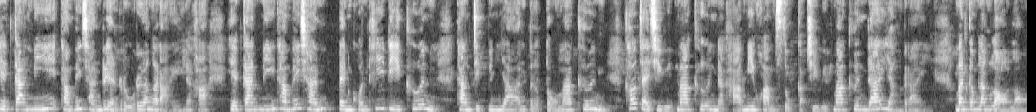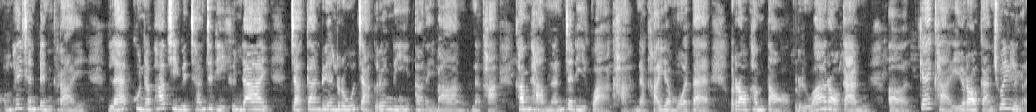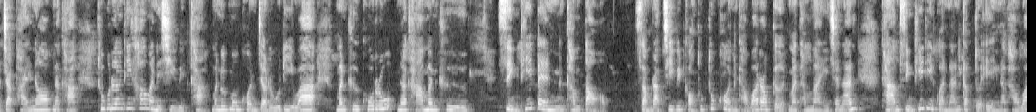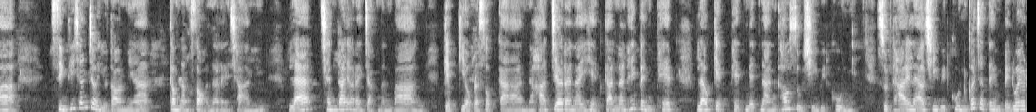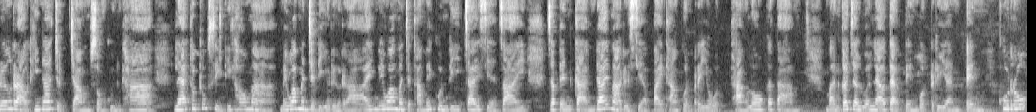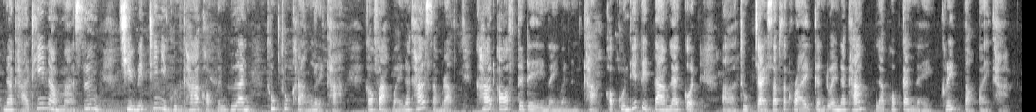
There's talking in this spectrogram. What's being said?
เหตุการณ์นี้ทำให้ฉันเรียนรู้เรื่องอะไรนะคะ เหตุการณ์นี้ทำให้ฉันเป็นคนที่ดีขึ้น ทางจิตวิญญาณเติบโตมากขึ้น เข้าใจชีวิตมากขึ้นนะคะ มีความสุขกับชีวิตมากขึ้นได้อย่างไรมันกำลังหล่อหลอมให้ฉันเป็นใคร และคุณภาพชีวิตฉันจะดีขึ้นได้ จากการเรียนรู้จากเรื่องนี้อะไรบ้างนะคะคำถามนั้นจะดีกว่าค่ะนะคะ อย่ามัวแต่รอคำตอบหรือว่ารอการแก้ไขรอการช่วยเหลือจากภายนอกนะคะ ทุกเรื่องที่เข้ามาในชีวิตค่ะ มนุษย์มงคลจะรู้ดีว่ามันคือคุรุนะคะ มันคือสิ่งที่เป็นคำตอบ สำหรับชีวิตของทุกๆ คนค่ะว่าเราเกิดมาทำไม ฉะนั้นถามสิ่งที่ดีกว่านั้นกับตัวเองนะคะว่า สิ่งที่ฉันเจออยู่ตอนนี้กำลังสอนอะไรฉันและฉันได้อะไรจากมันบ้าง เก็บเกี่ยวประสบการณ์นะคะ เจรนายเหตุการณ์นั้นให้เป็นเพชร แล้วเก็บเพชรเม็ดนั้นเข้าสู่ชีวิตคุณ สุดท้ายแล้วชีวิตคุณก็จะเต็มไปด้วยเรื่องราวที่น่าจดจำทรงคุณค่า และทุกๆสิ่งที่เข้ามา ไม่ว่ามันจะดีหรือร้าย ไม่ว่ามันจะทำให้คุณดีใจเสียใจ จะเป็นการได้มาหรือเสียไปทางผลประโยชน์ ทางโลกก็ตาม มันก็จะล้วนแล้วแต่เป็นบทเรียนเป็นคุรุนะคะที่นำมาซึ่งชีวิตที่มีคุณค่าของเพื่อนๆ ทุกๆ ครั้งเลยค่ะ ก็ฝากไว้นะคะสำหรับ Card of the Day ในวันนี้ค่ะ ขอบคุณที่ติดตามและกดถูกใจ Subscribe กันด้วยนะคะ แล้วพบกันในคลิปต่อไปค่ะ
